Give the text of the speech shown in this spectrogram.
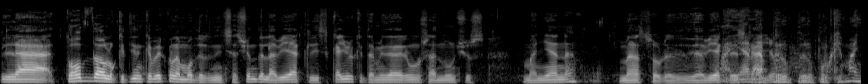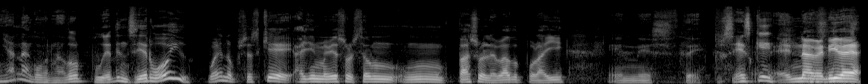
la, todo lo que tiene que ver con la modernización de la vía Cliscayo, que también daré unos anuncios mañana, más sobre la vía Mañana, pero, pero ¿por qué mañana, gobernador? Pueden ser hoy. Bueno, pues es que alguien me había solicitado un, un paso elevado por ahí en este Pues es que en una avenida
